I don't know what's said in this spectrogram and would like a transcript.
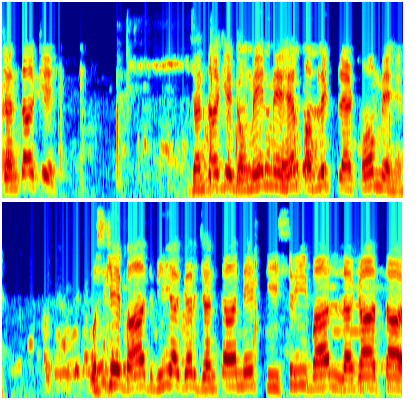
जनता के जनता के डोमेन में है पब्लिक प्लेटफॉर्म में है। उसके बाद भी अगर जनता ने तीसरी बार लगातार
